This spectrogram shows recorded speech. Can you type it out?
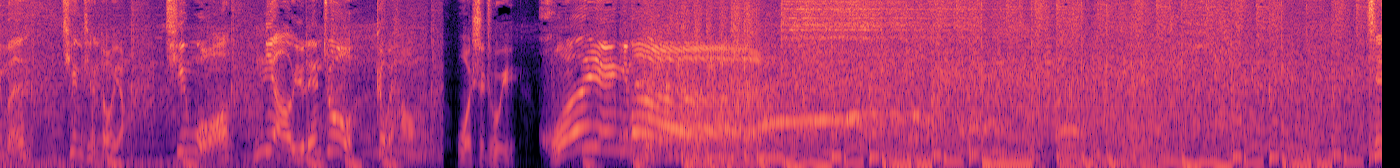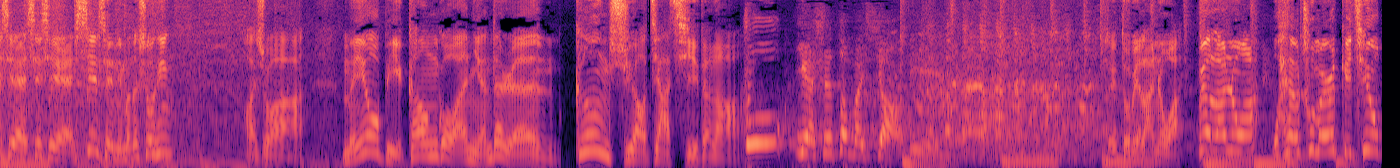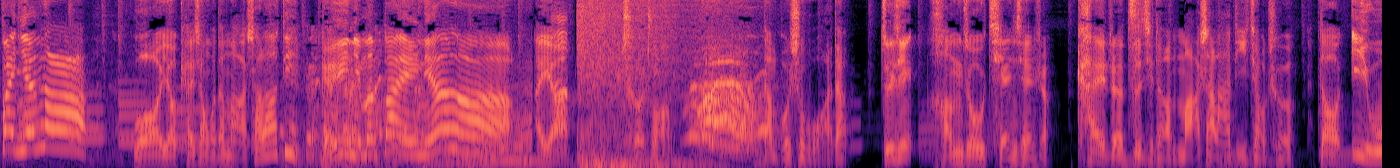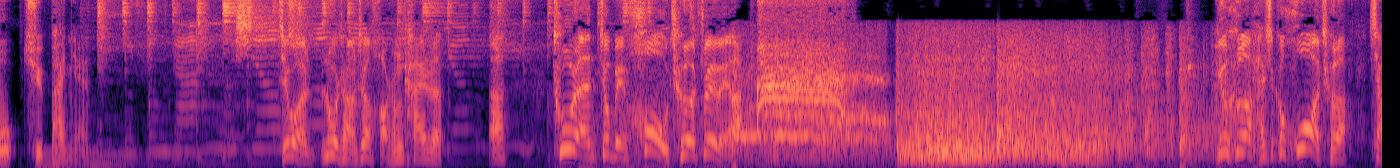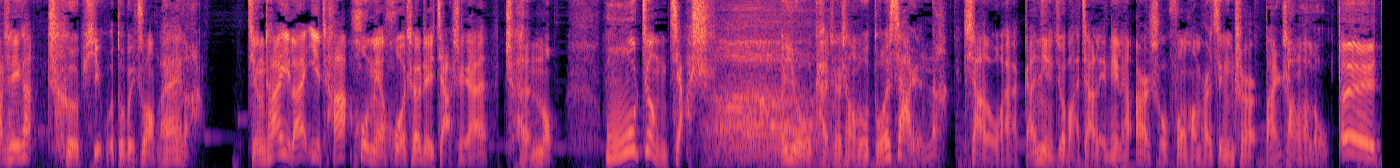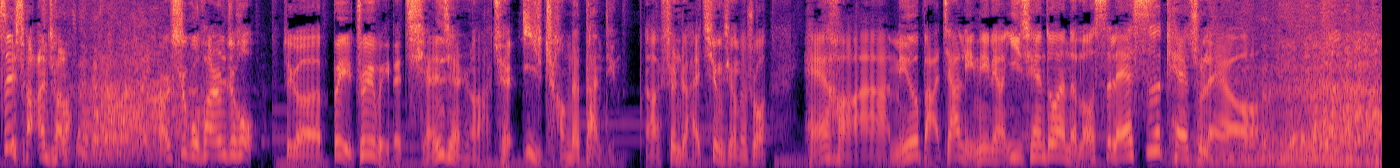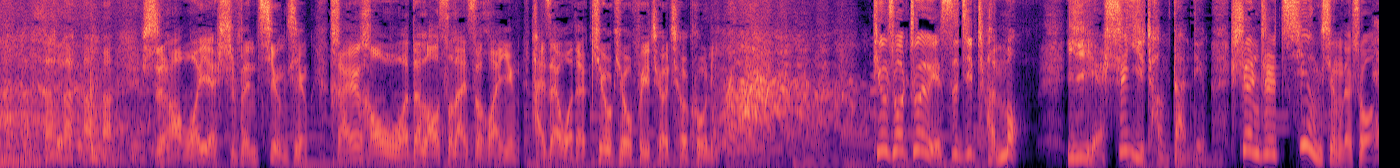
新闻天天都有，听我妙语连珠。各位好，我是朱宇，欢迎你们！谢谢谢谢谢谢你们的收听。话说啊，没有比刚过完年的人更需要假期的了。猪也是这么想的。所以都别拦着我，不要拦着我，我还要出门给亲友拜年呢。我要开上我的玛莎拉蒂，给你们拜年了。哎呀，车撞了，但不是我的。最近杭州钱先生开着自己的玛莎拉蒂轿车到义乌去拜年，结果路上正好生开着，啊，突然就被后车追尾了。哟呵，还是个货车，下车一看，车屁股都被撞歪了。警察一来一查，后面货车这驾驶员陈某无证驾驶。哎呦，开车上路多吓人呐！吓得我呀，赶紧就把家里那辆二手凤凰牌自行车搬上了楼。哎，这下安全了。而事故发生之后，这个被追尾的钱先生啊，却异常的淡定啊，甚至还庆幸的说：“还好啊，没有把家里那辆一千多万的劳斯莱斯开出来哦。” 是啊，我也十分庆幸，还好我的劳斯莱斯幻影还在我的 QQ 飞车车库里。听说追尾司机陈某也是异常淡定，甚至庆幸地说：“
